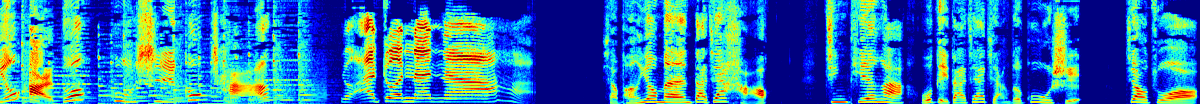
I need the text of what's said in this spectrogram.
牛耳朵故事工厂，牛耳朵奶奶，小朋友们大家好。今天啊，我给大家讲的故事叫做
